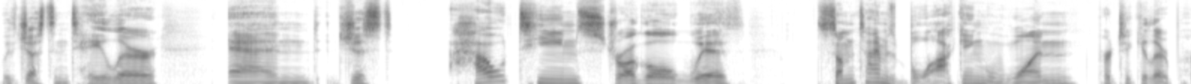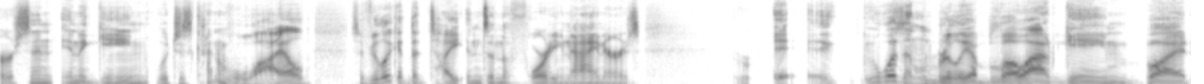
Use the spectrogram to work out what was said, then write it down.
with Justin Taylor and just how teams struggle with sometimes blocking one particular person in a game, which is kind of wild. So if you look at the Titans and the 49ers, it, it wasn't really a blowout game, but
